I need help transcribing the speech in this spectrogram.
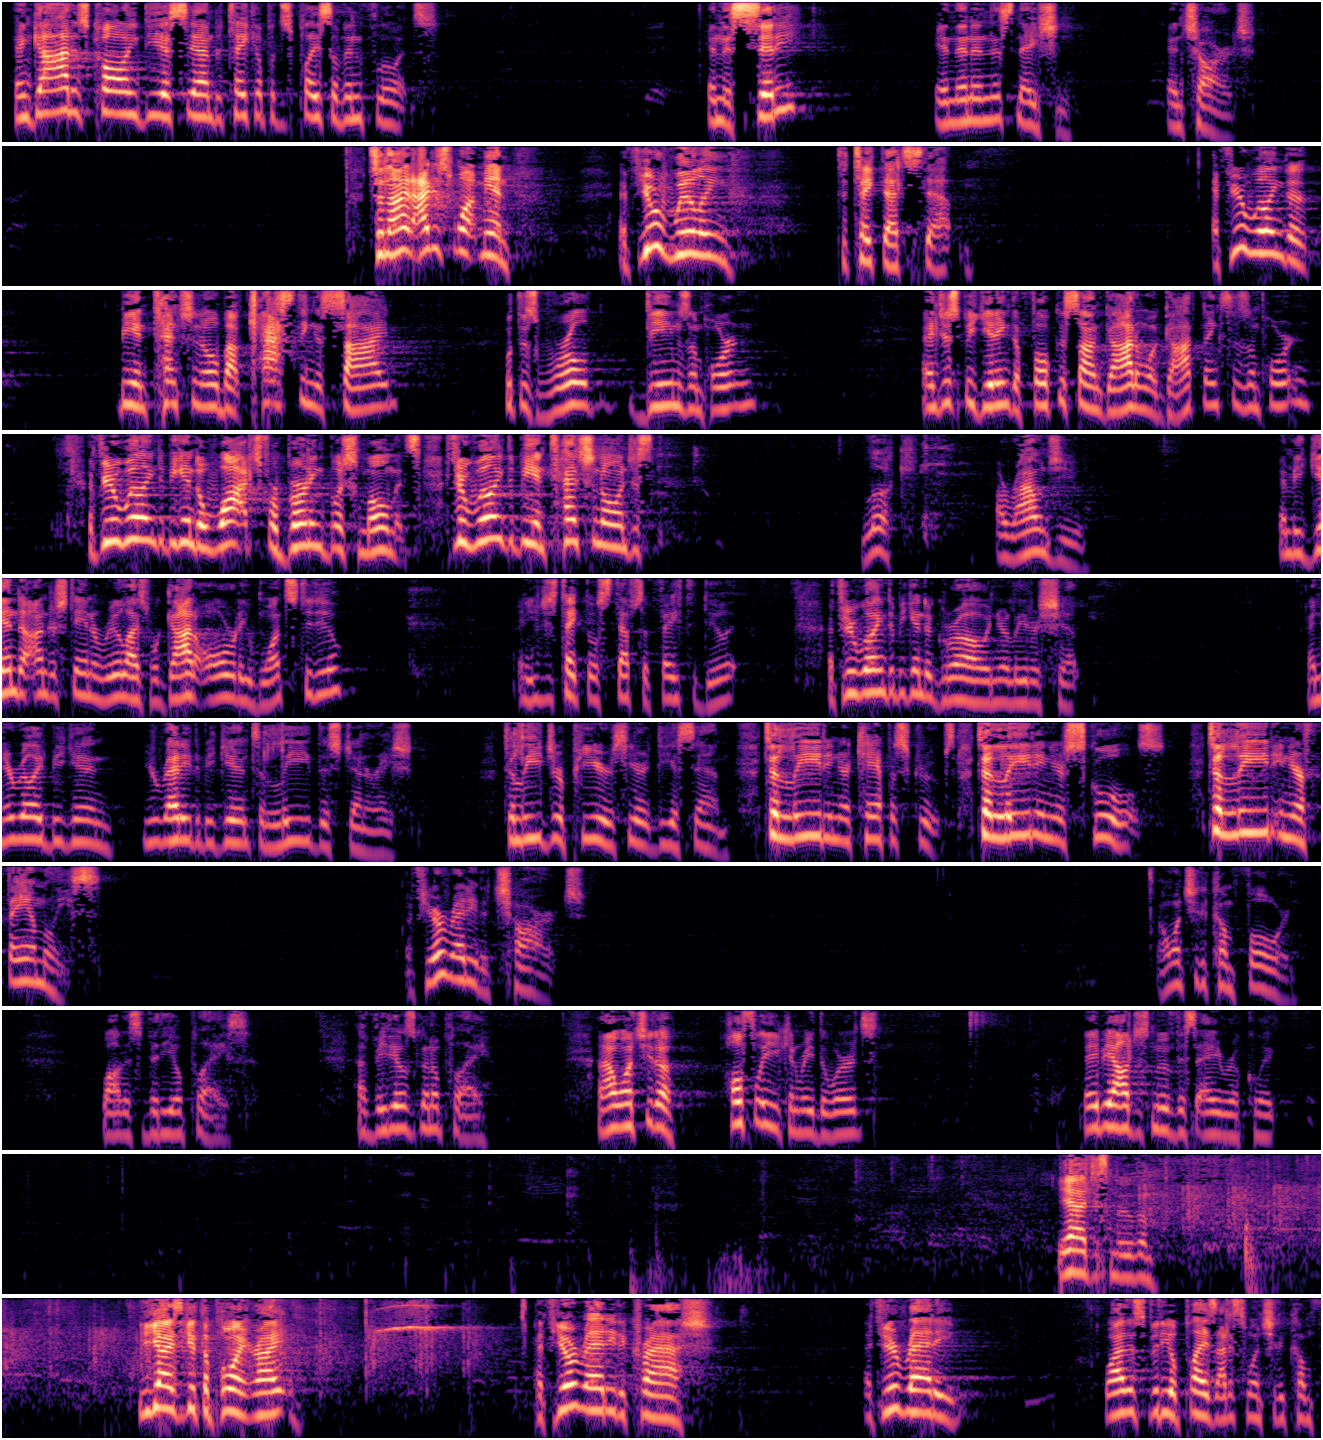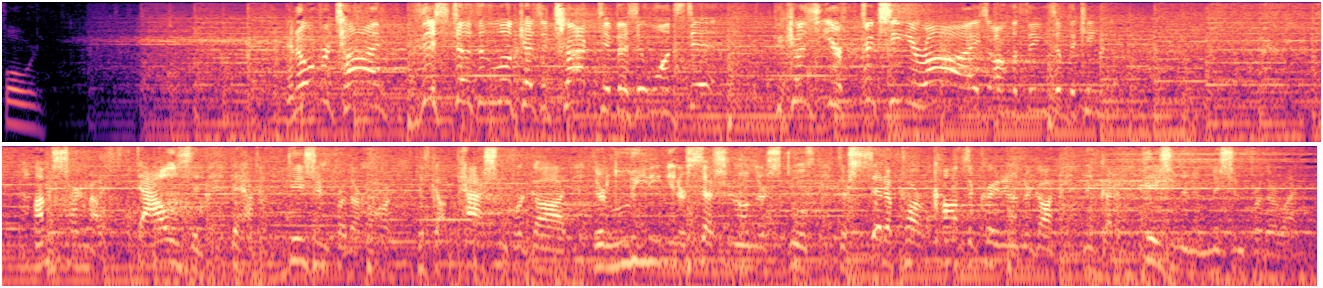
And God is calling DSM to take up its place of influence in this city and then in this nation and charge. Tonight, I just want, man, if you're willing to take that step, if you're willing to be intentional about casting aside what this world deems important and just beginning to focus on God and what God thinks is important, if you're willing to begin to watch for burning bush moments, if you're willing to be intentional and just look around you and begin to understand and realize what God already wants to do, and you just take those steps of faith to do it, if you're willing to begin to grow in your leadership, and you're really begin, you're ready to begin to lead this generation, to lead your peers here at DSM, to lead in your campus groups, to lead in your schools, to lead in your families. If you're ready to charge, I want you to come forward while this video plays. That video is going to play. And I want you to, hopefully, you can read the words. Maybe I'll just move this A real quick. Yeah, just move them. You guys get the point, right? If you're ready to crash, if you're ready, while this video plays, I just want you to come forward. And over time, this doesn't look as attractive as it once did because you're fixing your eyes on the things of the kingdom. I'm just talking about a thousand that have a vision for their heart. They've got passion for God. They're leading intercession on their schools. They're set apart, consecrated under God. They've got a vision and a mission for their life.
